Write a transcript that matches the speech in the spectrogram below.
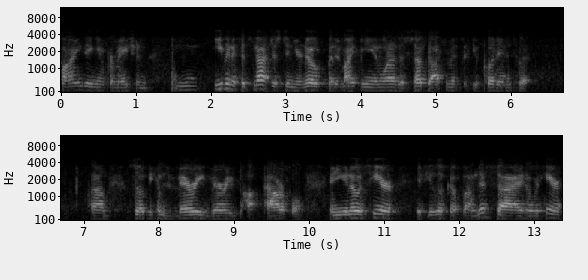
finding information, even if it's not just in your note, but it might be in one of the sub-documents that you put into it. Um, so it becomes very, very po powerful. And you notice here, if you look up on this side over here,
